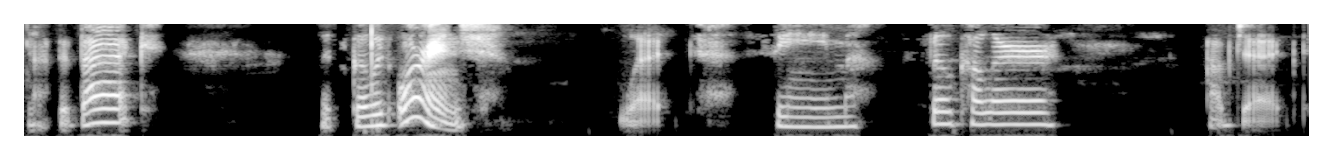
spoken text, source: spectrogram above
snap it back. Let's go with orange. Select same fill color, object,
